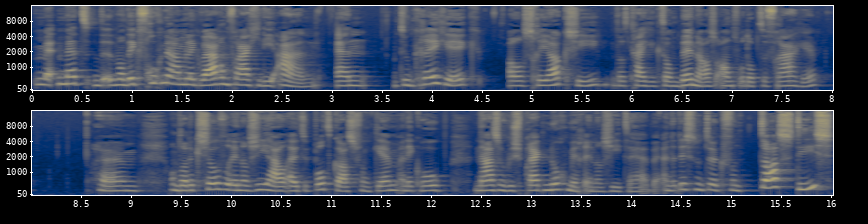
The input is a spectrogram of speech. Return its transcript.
Met, met, want ik vroeg namelijk waarom vraag je die aan? En toen kreeg ik als reactie, dat krijg ik dan binnen als antwoord op de vragen. Um, omdat ik zoveel energie haal uit de podcast van Kim. En ik hoop na zo'n gesprek nog meer energie te hebben. En het is natuurlijk fantastisch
